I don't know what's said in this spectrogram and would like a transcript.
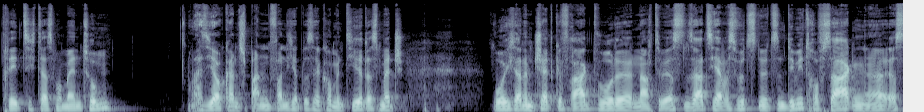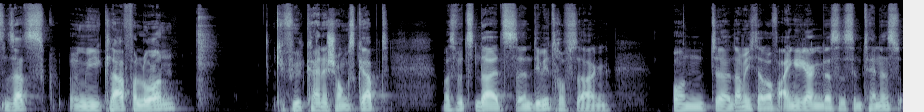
dreht sich das Momentum. Was ich auch ganz spannend fand, ich habe das ja kommentiert, das Match, wo ich dann im Chat gefragt wurde nach dem ersten Satz, ja, was würdest du jetzt dem Dimitrov sagen? Ne? Ersten Satz irgendwie klar verloren, gefühlt keine Chance gehabt. Was würdest du da jetzt äh, Dimitrov sagen? Und äh, da bin ich darauf eingegangen, dass es im Tennis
